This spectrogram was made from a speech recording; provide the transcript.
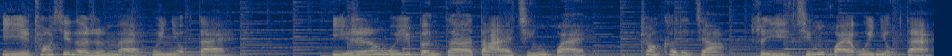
以创新的人脉为纽带，以人为本的大爱情怀。创客的家是以情怀为纽带，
